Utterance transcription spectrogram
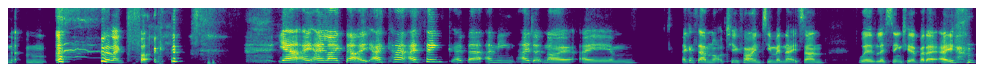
like fuck. yeah, I, I like that. I I can't. I think I bet. I mean, I don't know. I am like I said, I'm not too far into Midnight Sun with listening to it, but I I,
